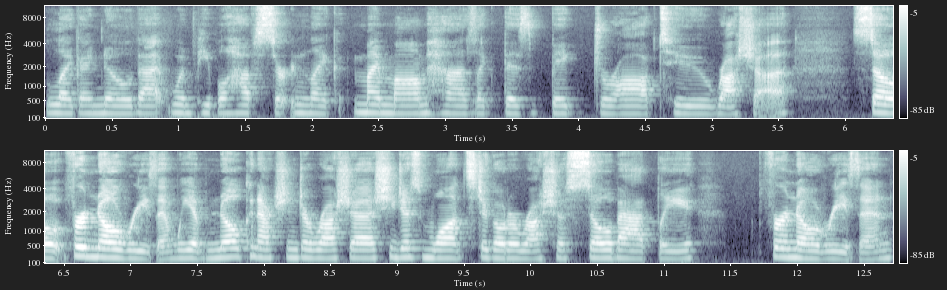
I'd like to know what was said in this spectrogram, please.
like i know that when people have certain like my mom has like this big draw to russia so for no reason we have no connection to russia she just wants to go to russia so badly for no reason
